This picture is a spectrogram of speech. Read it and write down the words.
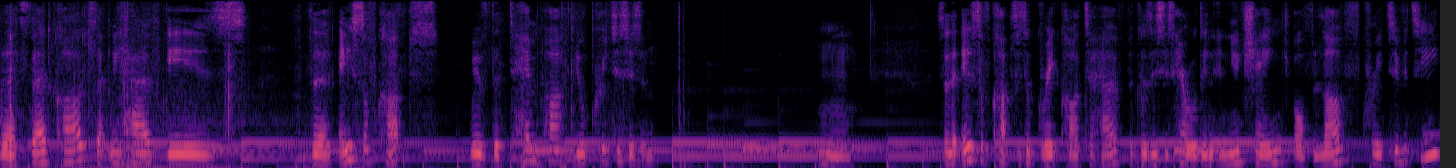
The third cards that we have is the Ace of Cups with the temper your criticism. So, the Ace of Cups is a great card to have because this is heralding a new change of love, creativity,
